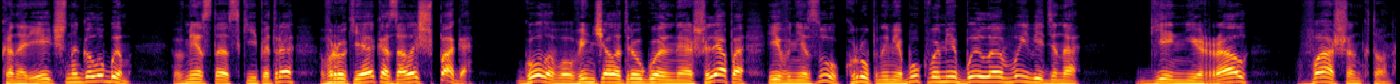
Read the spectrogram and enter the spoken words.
канареечно-голубым. Вместо скипетра в руке оказалась шпага. Голову венчала треугольная шляпа, и внизу крупными буквами было выведено «Генерал Вашингтон».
